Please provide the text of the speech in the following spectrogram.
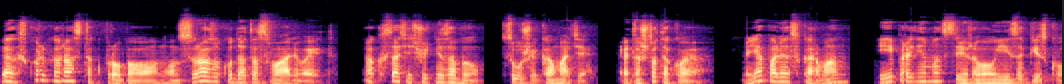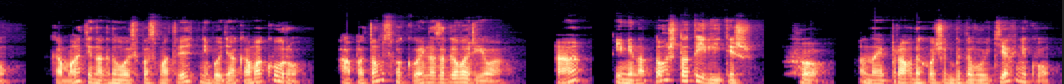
Эх, сколько раз так пробовал он, он сразу куда-то сваливает. А кстати, чуть не забыл. Слушай, Камати, это что такое? Я полез в карман и продемонстрировал ей записку. Камати нагнулась посмотреть, не будя Камакуру, а потом спокойно заговорила. «А? Именно то, что ты видишь». Фу, она и правда хочет бытовую технику?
